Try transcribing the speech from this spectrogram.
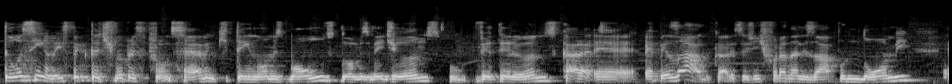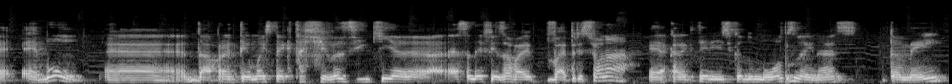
Então, assim, a minha expectativa para esse front seven, que tem nomes bons, nomes medianos, veteranos, cara, é, é pesado, cara. Se a gente for analisar por nome, é, é bom. É, dá para ter uma expectativa assim que é, essa defesa vai, vai pressionar. É a característica do Mosley, né? Também.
